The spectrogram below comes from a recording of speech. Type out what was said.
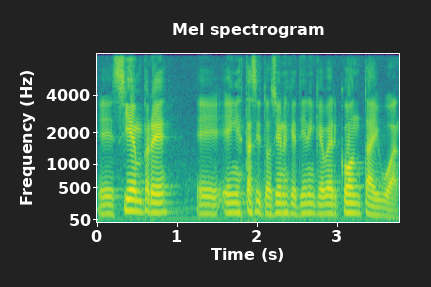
eh, siempre eh, en estas situaciones que tienen que ver con Taiwán.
